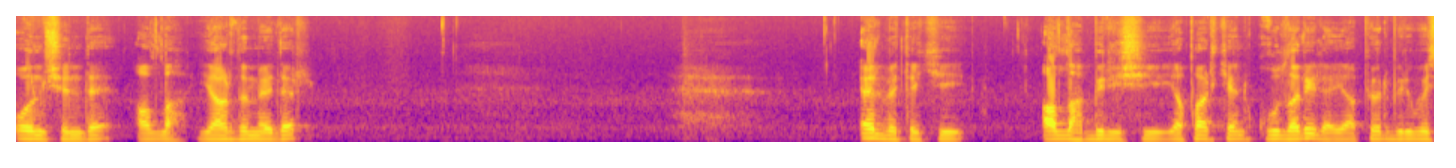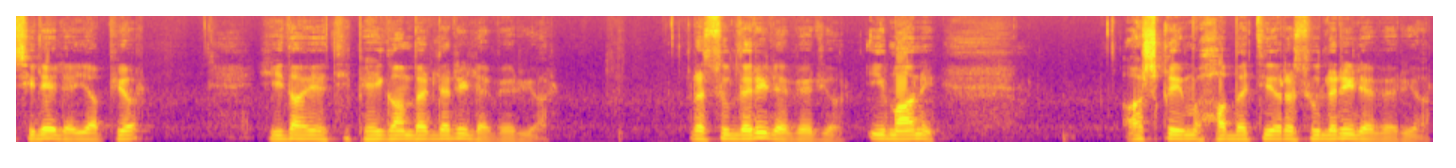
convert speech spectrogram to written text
Onun için de Allah yardım eder. Elbette ki Allah bir işi yaparken kullarıyla yapıyor, bir vesileyle yapıyor. Hidayeti peygamberleriyle veriyor. Resulleriyle veriyor. İmanı, aşkı, muhabbeti Resulleriyle veriyor.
